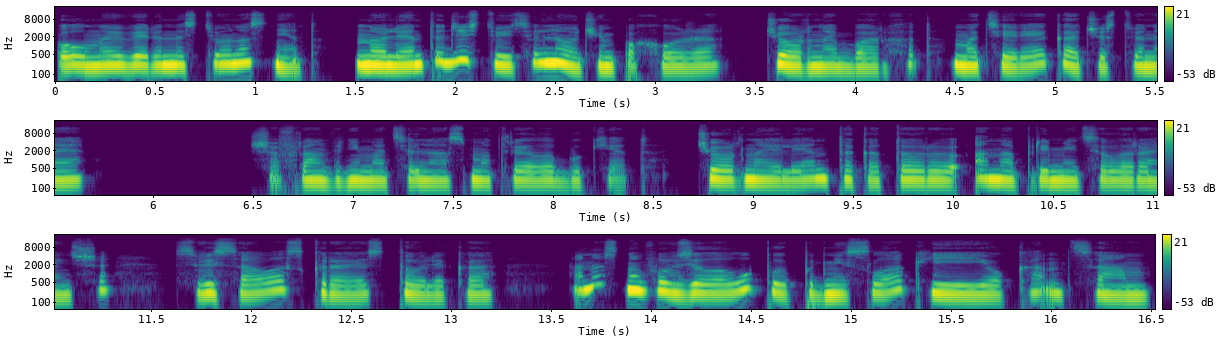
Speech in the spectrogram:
Полной уверенности у нас нет, но лента действительно очень похожа. Черный бархат, материя качественная. Шафран внимательно осмотрела букет. Черная лента, которую она приметила раньше, свисала с края столика. Она снова взяла лупу и поднесла к ее концам.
